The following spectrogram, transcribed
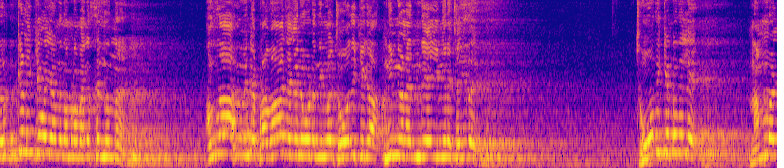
നിർഗളിക്കുകയാണ് നമ്മുടെ മനസ്സിൽ നിന്ന്. അള്ളാഹുവിന്റെ പ്രവാചകനോട് നിങ്ങൾ ചോദിക്കുക നിങ്ങൾ എന്തേ ഇങ്ങനെ ചെയ്ത്? ചോദിക്കേണ്ടതില്ലേ? നമ്മൾ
